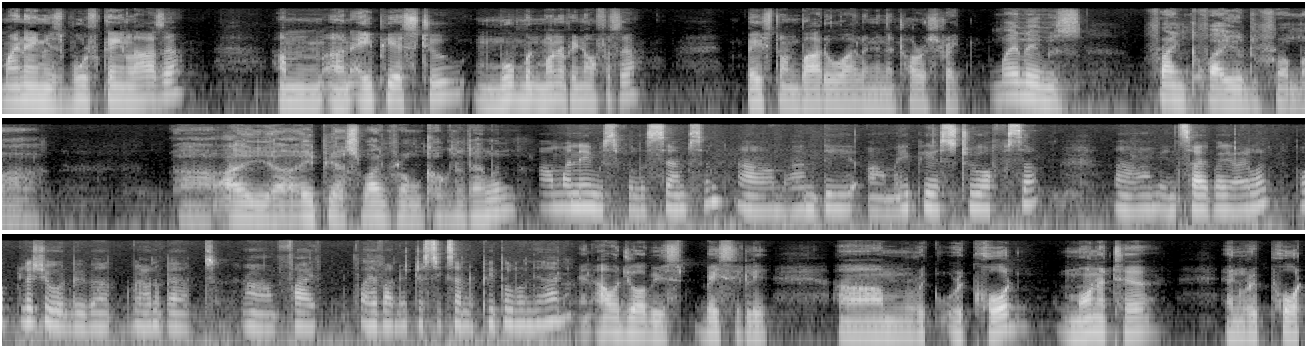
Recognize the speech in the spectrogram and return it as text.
My name is Wolfgang Laza. I'm an APS-2 movement monitoring officer based on Badu Island in the Torres Strait. My name is Frank Fayud from uh, uh, I, uh, APS-1 from Coconut Island. Uh, my name is Phyllis Sampson. Um, I'm the um, APS-2 officer um, in Saibai Island. Population would be about around about um, five, 500 to 600 people on the island. And our job is basically um, rec record, monitor, and report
